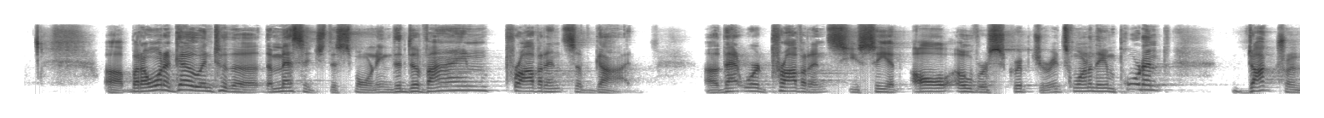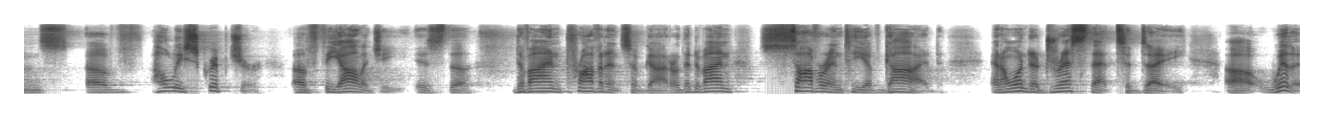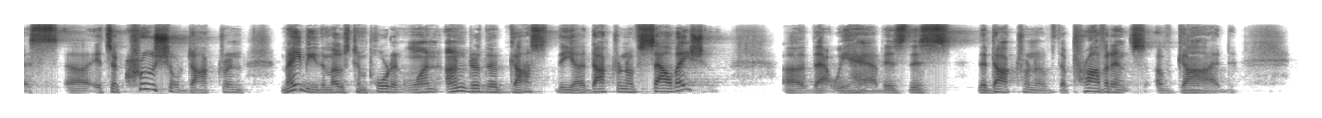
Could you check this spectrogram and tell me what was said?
Uh, but I want to go into the, the message this morning the divine providence of God. Uh, that word providence, you see it all over Scripture. It's one of the important doctrines of Holy Scripture, of theology, is the divine providence of God or the divine sovereignty of God. And I wanted to address that today uh, with us. Uh, it's a crucial doctrine, maybe the most important one under the, gospel, the uh, doctrine of salvation uh, that we have, is this the doctrine of the providence of God.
